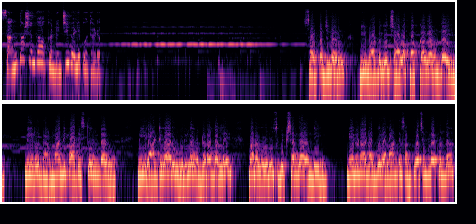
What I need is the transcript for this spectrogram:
సంతోషంగా అక్కడి నుంచి వెళ్ళిపోతాడు. సర్పంచ్ గారు మీ మాటలు చాలా పక్కాగా ఉంటాయి. మీరు ధర్మాన్ని పాటిస్తూ ఉంటారు. మీలాంటి వారు ఊరిలో ఉండడం వల్లే మన ఊరు సుభిక్షంగా ఉంది. నేను నా డబ్బు ఎలాంటి సంకోచం లేకుండా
